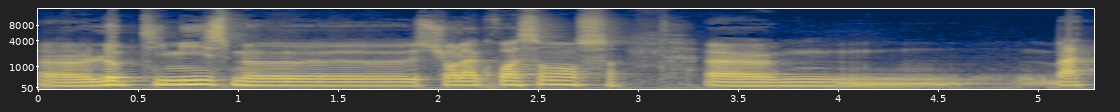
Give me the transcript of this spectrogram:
l'optimisme sur la croissance, bah,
